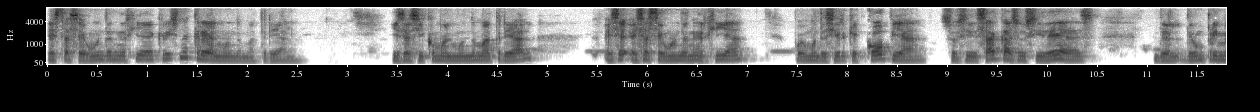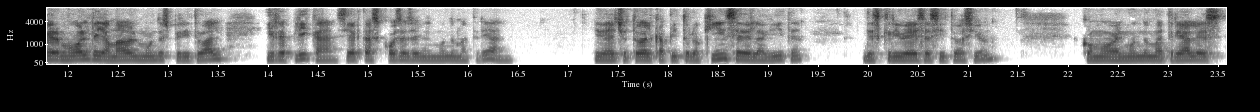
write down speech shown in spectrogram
esta segunda energía de Krishna crea el mundo material. Y es así como el mundo material, esa, segunda energía, podemos decir que copia, saca sus ideas de, de un primer molde llamado el mundo espiritual y replica ciertas cosas en el mundo material. Y de hecho todo el capítulo 15 de la Gita describe esa situación, como el mundo material es,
